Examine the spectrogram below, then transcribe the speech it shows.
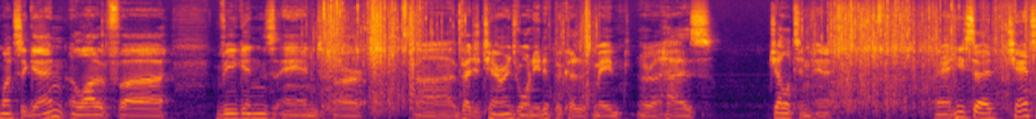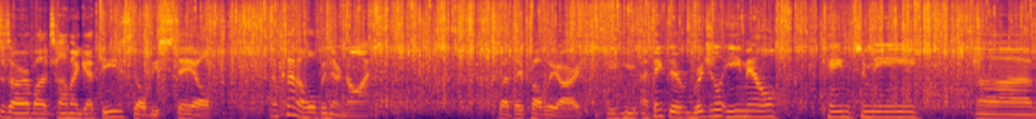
Once again, a lot of uh, vegans and our uh, vegetarians won't eat it because it's made or it has gelatin in it. And he said, chances are by the time I get these, they'll be stale. I'm kind of hoping they're not, but they probably are. He, I think the original email came to me. Uh,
